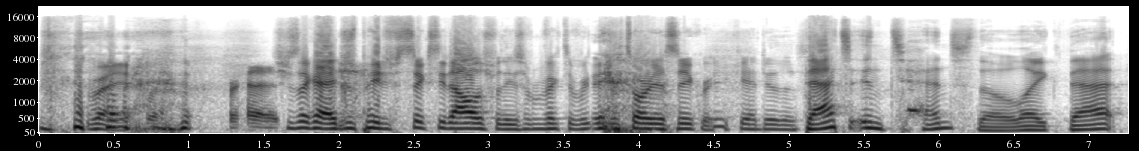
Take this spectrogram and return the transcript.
Right. her head. She's like, I just paid sixty dollars for these from Victor, Victoria's Secret. You can't do this. That's intense though. Like that.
